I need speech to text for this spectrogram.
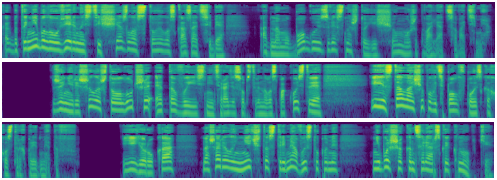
Как бы то ни было, уверенность исчезла, стоило сказать себе «одному Богу известно, что еще может валяться во тьме». Женя решила, что лучше это выяснить ради собственного спокойствия, и стала ощупывать пол в поисках острых предметов. Ее рука нашарила нечто с тремя выступами, не больше канцелярской кнопки.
